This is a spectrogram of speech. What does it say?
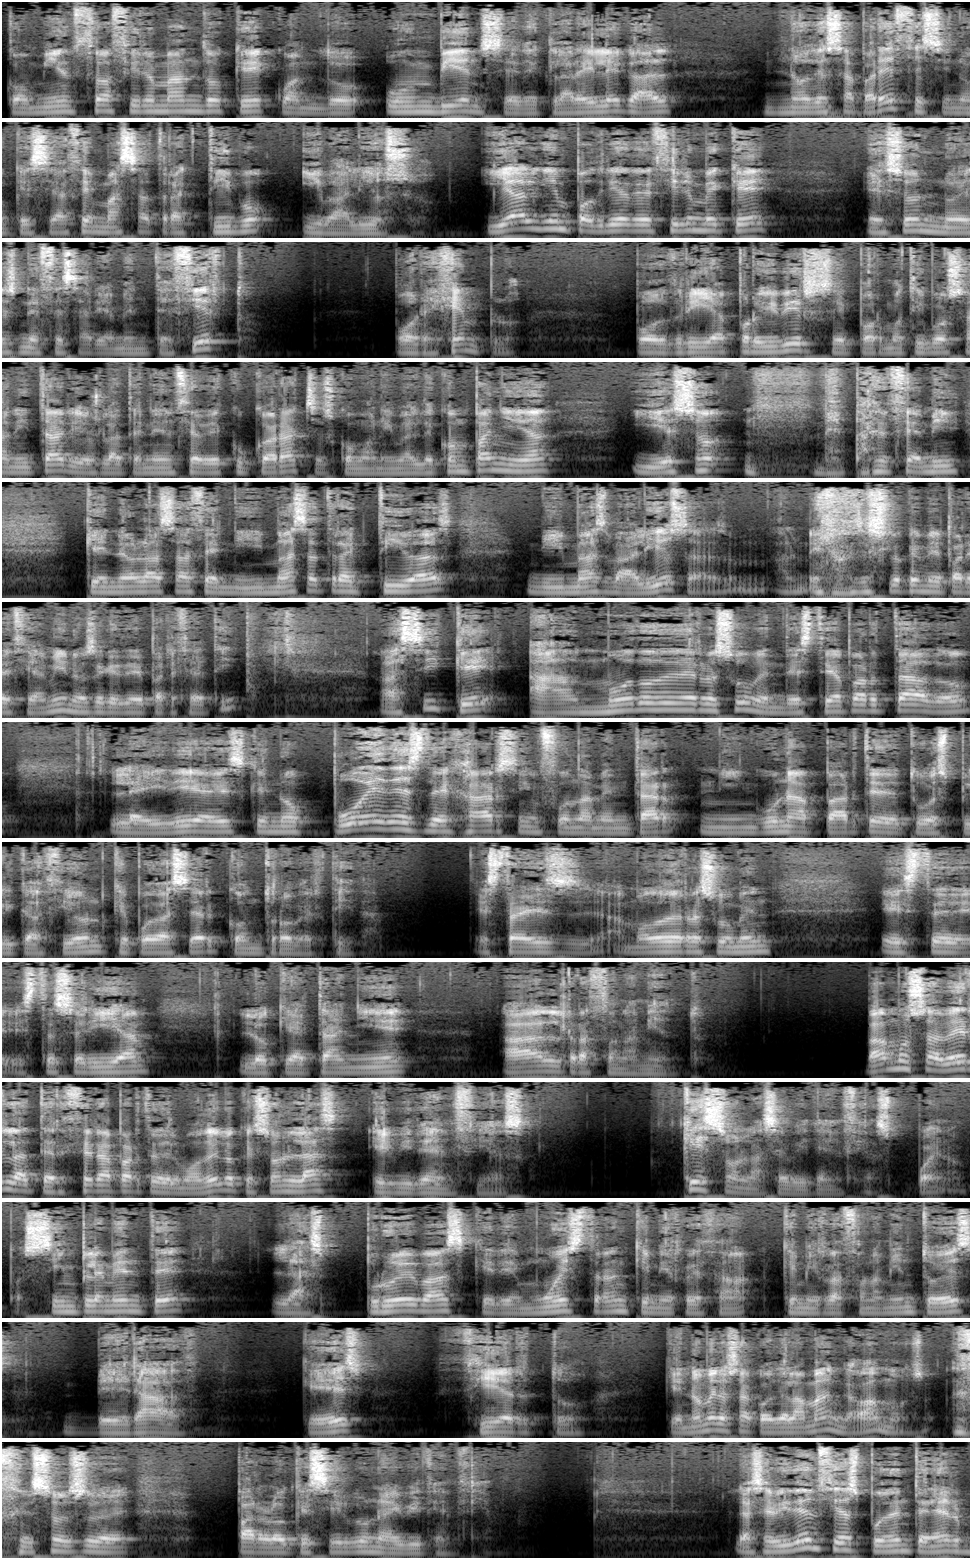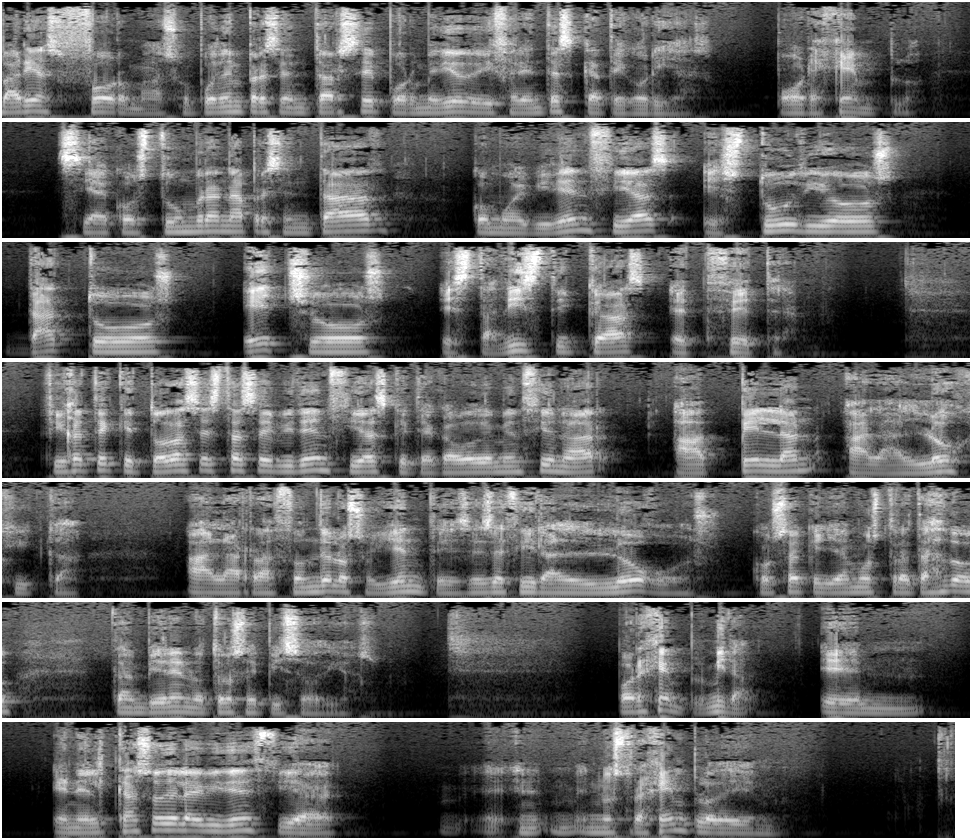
comienzo afirmando que cuando un bien se declara ilegal, no desaparece, sino que se hace más atractivo y valioso. Y alguien podría decirme que eso no es necesariamente cierto. Por ejemplo, podría prohibirse por motivos sanitarios la tenencia de cucarachas como animal de compañía y eso me parece a mí que no las hace ni más atractivas ni más valiosas. Al menos es lo que me parece a mí, no sé qué te parece a ti. Así que, a modo de resumen de este apartado, la idea es que no puedes dejar sin fundamentar ninguna parte de tu explicación que pueda ser controvertida. Esta es, a modo de resumen, este, este sería lo que atañe al razonamiento. Vamos a ver la tercera parte del modelo, que son las evidencias. ¿Qué son las evidencias? Bueno, pues simplemente las pruebas que demuestran que mi, razonamiento es veraz, que es cierto, que no me lo saco de la manga, vamos. Eso es eh, para lo que sirve una evidencia. Las evidencias pueden tener varias formas o pueden presentarse por medio de diferentes categorías. Por ejemplo, se acostumbran a presentar como evidencias estudios, datos, hechos, estadísticas, etc. Fíjate que todas estas evidencias que te acabo de mencionar apelan a la lógica, a la razón de los oyentes, es decir, al logos, cosa que ya hemos tratado también en otros episodios. Por ejemplo, mira, en, el caso de la evidencia, en, nuestro ejemplo de,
